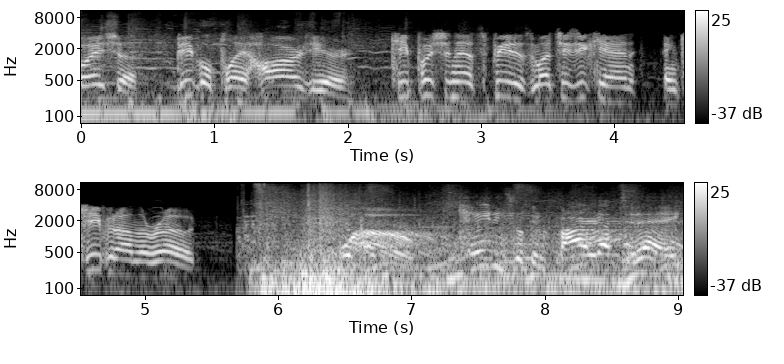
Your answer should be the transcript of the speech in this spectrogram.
Croatia. People play hard here. Keep pushing that speed as much as you can and keep it on the road. Whoa! Katie's looking fired up today.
